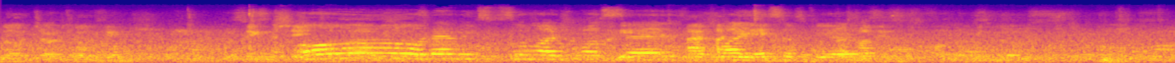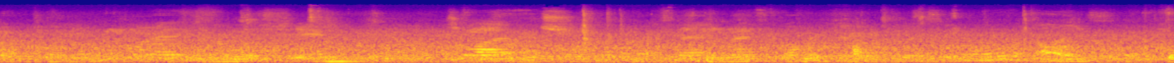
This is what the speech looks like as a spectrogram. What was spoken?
No, just closing. Sing shape. Oh, that makes so much more sense. Why it's 哎。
